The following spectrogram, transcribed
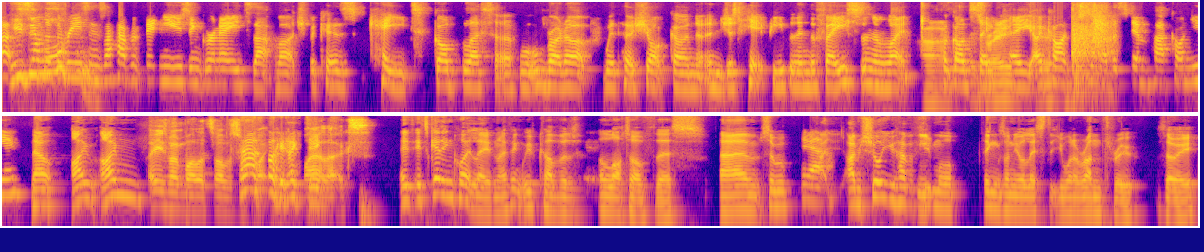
That's He's one of the reasons I haven't been using grenades that much because Kate, God bless her, will run up with her shotgun and just hit people in the face, and I'm like, Uh, for God's sake, right, Kate, I can't just another Stimpak on you. Now, I'm, I'm I use my Molotovs for Ah, fuck it, like fireworks. it, it's getting quite late, and I think we've covered a lot of this. Um, so we'll, Yeah. I, I'm sure you have a few more things on your list that you want to run through, Zoe.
